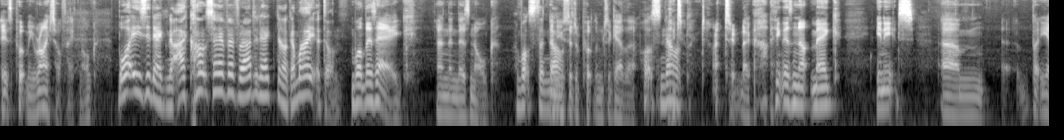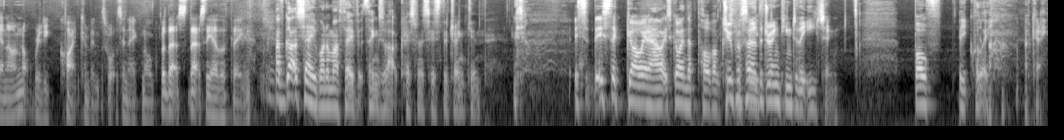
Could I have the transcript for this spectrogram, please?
it's put me right off eggnog. What is an eggnog? I can't say I've ever had an eggnog. I might have done. Well, there's egg, and then there's nog, And what's the nog? and you sort of put them together. What's I nog? don't, I don't know. I think there's nutmeg in it. Um, but yeah, no, I'm not really quite convinced what's in eggnog. But that's that's the other thing. I've got to say, one of my favourite things about Christmas is the drinking. it's it's the going out. It's going to the pub on Do you prefer Eve. the drinking to the eating? Both equally. Okay.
